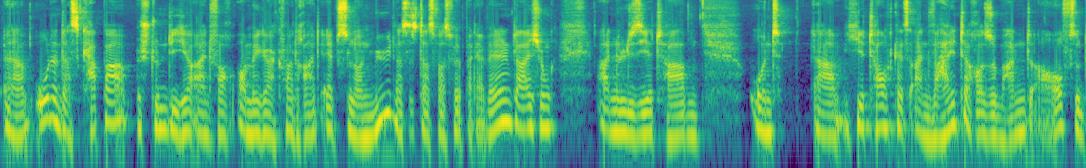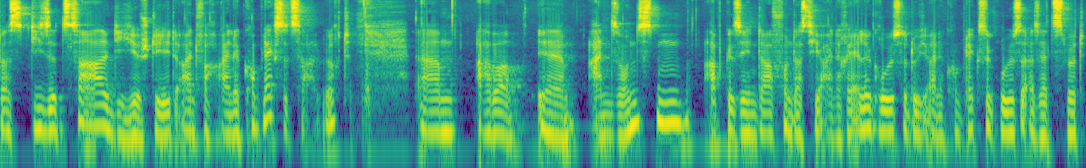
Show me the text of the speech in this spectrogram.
Äh, ohne das Kappa stünde hier einfach Omega Quadrat Epsilon μ, das ist das, was wir bei der Wellengleichung analysiert haben. Und hier taucht jetzt ein weiterer Summand auf, sodass diese Zahl, die hier steht, einfach eine komplexe Zahl wird. Ähm, aber äh, ansonsten, abgesehen davon, dass hier eine reelle Größe durch eine komplexe Größe ersetzt wird,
